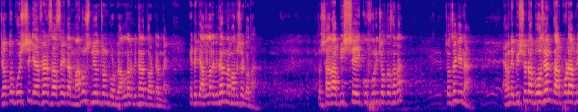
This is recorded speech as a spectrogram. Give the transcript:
যত বৈশ্বিক অ্যাফেয়ার্স আছে, এটা মানুষ নিয়ন্ত্রণ করবে, আল্লাহর বিধানের দরকার নাই। এটা কি আল্লাহর বিধান না মানুষের কথা? তো সারা বিশ্বে এই কুফুরি চলতেছে না? চলছে কি না? এখন এই বিশ্বটা বোঝেন, তারপরে আপনি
